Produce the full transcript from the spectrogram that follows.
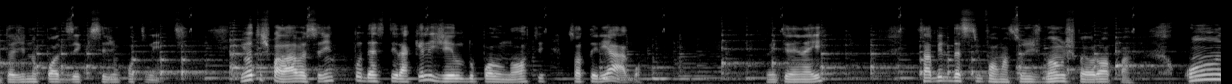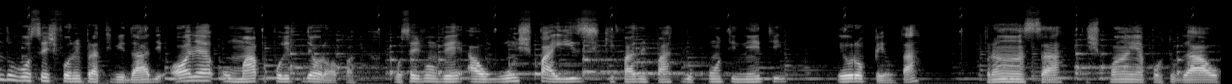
Então a gente não pode dizer que seja um continente. Em outras palavras, se a gente pudesse tirar aquele gelo do Polo Norte, só teria água. Estão entendendo aí? Sabendo dessas informações, vamos para a Europa. Quando vocês forem para atividade, olha o mapa político da Europa. Vocês vão ver alguns países que fazem parte do continente europeu, tá? França, Espanha, Portugal,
